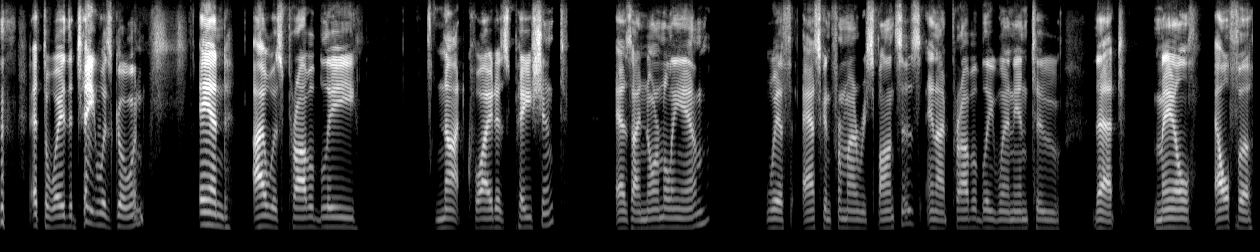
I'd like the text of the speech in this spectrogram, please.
at the way the day was going, and I was probably not quite as patient as I normally am with asking for my responses, and I probably went into that male alpha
